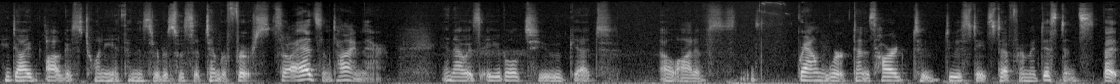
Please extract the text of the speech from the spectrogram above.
He died August twentieth, and the service was September first. So I had some time there, and I was able to get a lot of groundwork done. It's hard to do estate stuff from a distance, but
